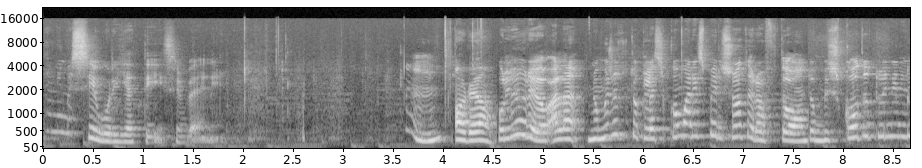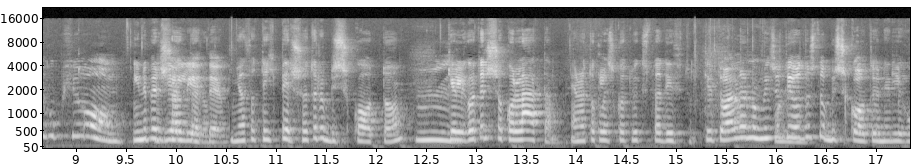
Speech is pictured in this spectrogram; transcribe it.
Δεν είμαι σίγουρη γιατί συμβαίνει. Ωραίο. Πολύ ωραίο, αλλά νομίζω ότι το κλασικό μου αρέσει περισσότερο αυτό. Το μπισκότο του είναι λίγο πιο. Είναι περισσότερο. διαλύεται. Νιώθω ότι έχει περισσότερο μπισκότο και λιγότερη σοκολάτα. Ενώ το κλασικό του έχει το αντίθετο. Και το άλλο νομίζω ότι όντως το μπισκότο είναι λίγο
